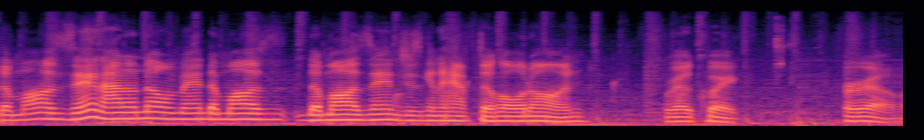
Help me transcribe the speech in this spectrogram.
The Zen, I don't know, man. The the Zen just gonna have to hold on, real quick, for real.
